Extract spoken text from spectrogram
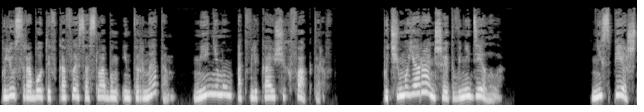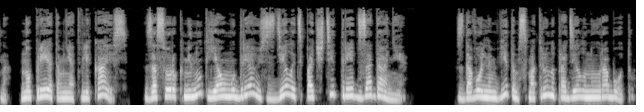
Плюс работы в кафе со слабым интернетом — минимум отвлекающих факторов. Почему я раньше этого не делала? Неспешно, но при этом не отвлекаясь, за 40 минут я умудряюсь сделать почти треть задания. С довольным видом смотрю на проделанную работу,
